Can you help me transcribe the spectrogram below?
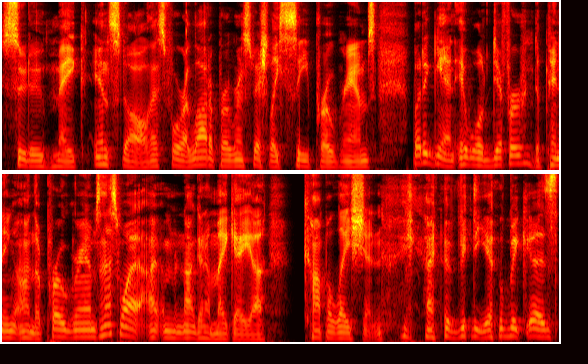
sudo make install. That's for a lot of programs, especially C programs. But again, it will differ depending on the programs, and that's why I'm not going to make a uh, compilation kind of video because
